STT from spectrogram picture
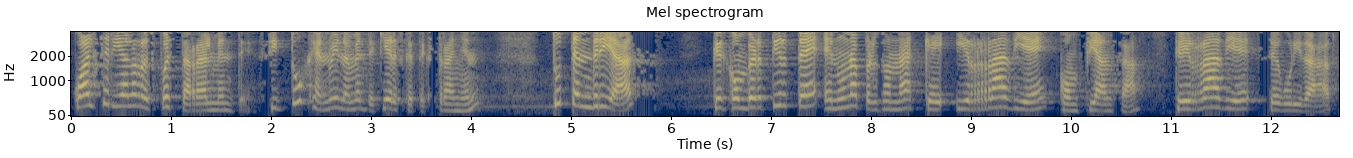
¿cuál sería la respuesta realmente? Si tú genuinamente quieres que te extrañen, tú tendrías que convertirte en una persona que irradie confianza, que irradie seguridad,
